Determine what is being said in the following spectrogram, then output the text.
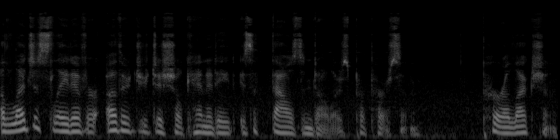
A legislative or other judicial candidate is $1,000 per person per election.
